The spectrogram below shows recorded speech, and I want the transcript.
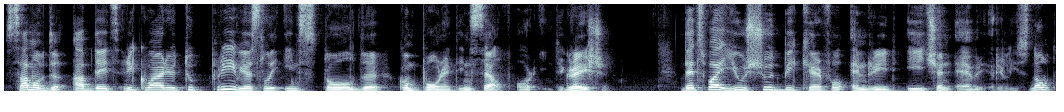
some of the updates require you to previously install the component itself or integration. That's why you should be careful and read each and every release note,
